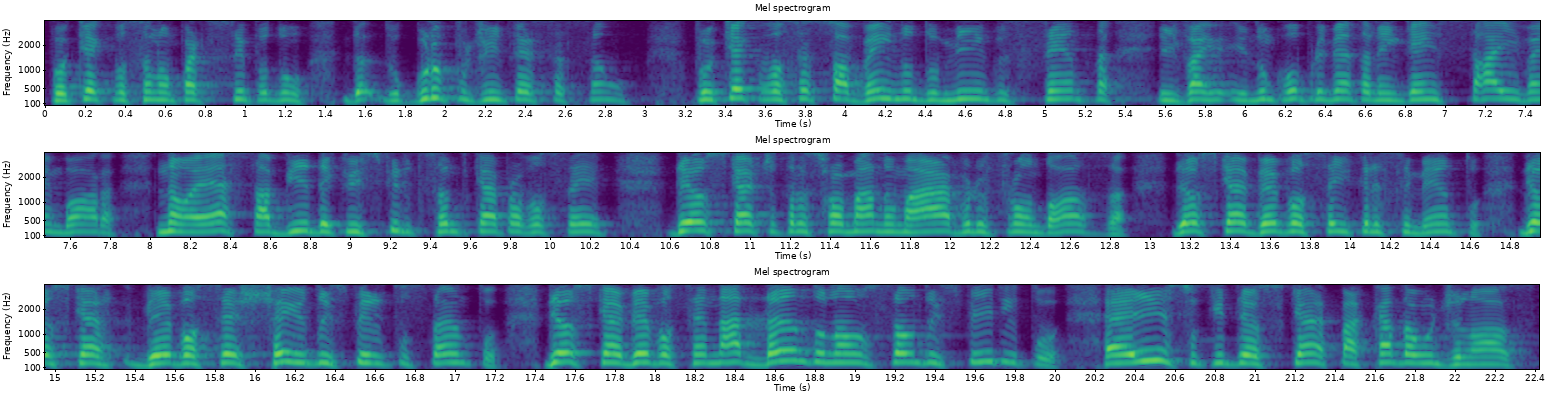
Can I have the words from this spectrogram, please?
Por que, que você não participa do, do, do, grupo de intercessão? Por que, que você só vem no domingo, senta e, vai, e não cumprimenta ninguém, sai e vai embora? Não é essa a vida que o Espírito Santo quer para você. Deus quer te transformar numa árvore frondosa. Deus quer ver você em crescimento. Deus quer ver você cheio do Espírito Santo. Deus quer ver você nadando na unção do Espírito. É isso que Deus quer para cada um de nós.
